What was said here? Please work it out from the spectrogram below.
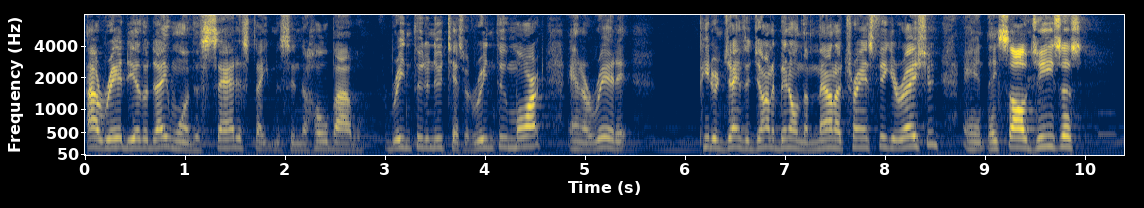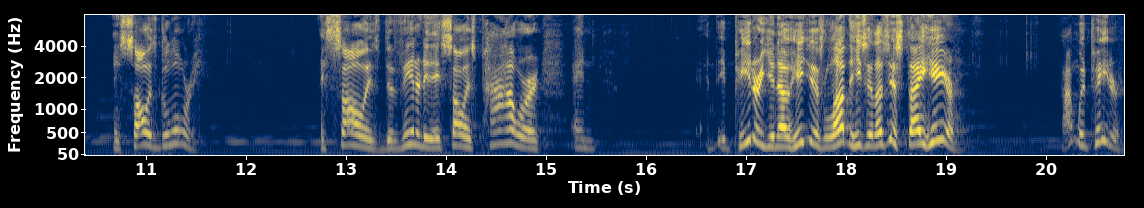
I read the other day one of the saddest statements in the whole Bible. Reading through the New Testament, reading through Mark, and I read it. Peter and James and John had been on the Mount of Transfiguration, and they saw Jesus. They saw his glory. They saw his divinity. They saw his power. And Peter, you know, he just loved it. He said, let's just stay here. I'm with Peter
